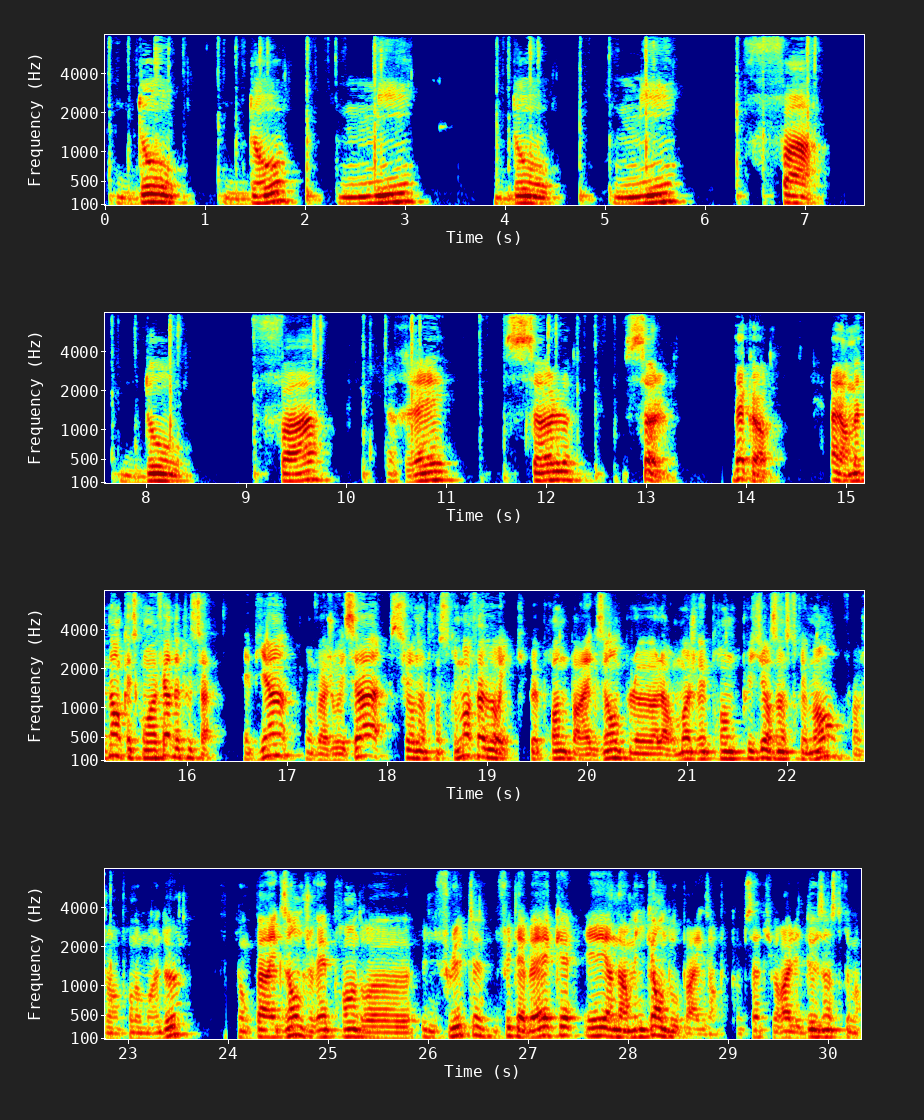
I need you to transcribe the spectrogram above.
Do, Do, Mi, Do, Mi, Fa, Do, Fa, Ré, Sol, Sol. D'accord. Alors maintenant, qu'est-ce qu'on va faire de tout ça? Eh bien, on va jouer ça sur notre instrument favori. Tu peux prendre par exemple, alors moi je vais prendre plusieurs instruments, enfin je vais en prendre au moins deux. Donc par exemple, je vais prendre euh, une flûte, une flûte à bec et un harmonica en Do par exemple. Comme ça, tu auras les deux instruments.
